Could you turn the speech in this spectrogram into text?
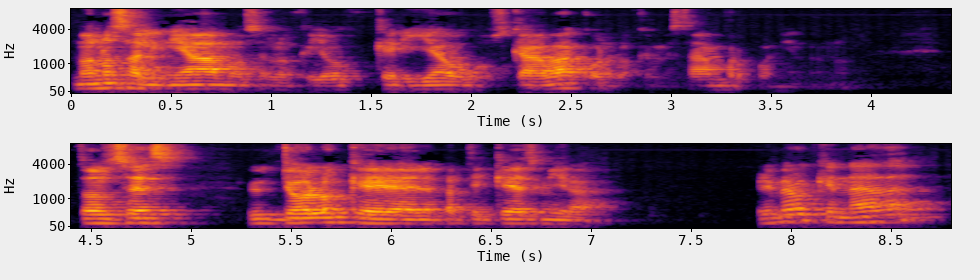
no nos alineábamos en lo que yo quería o buscaba con lo que me estaban proponiendo. Entonces, yo lo que le platiqué es, mira, primero que nada,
